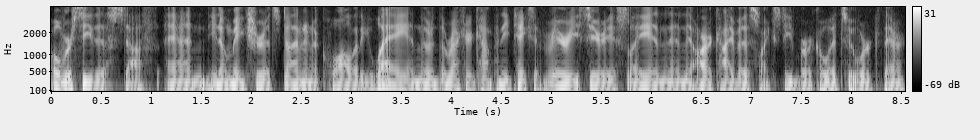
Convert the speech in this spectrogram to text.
oversee this stuff and you know make sure it's done in a quality way. And the, the record company takes it very seriously. And then the archivists like Steve Berkowitz who work there,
